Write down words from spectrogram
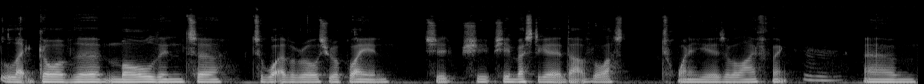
let go of the mold into to whatever role she were playing. She she she investigated that for the last twenty years of her life, I think, um,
